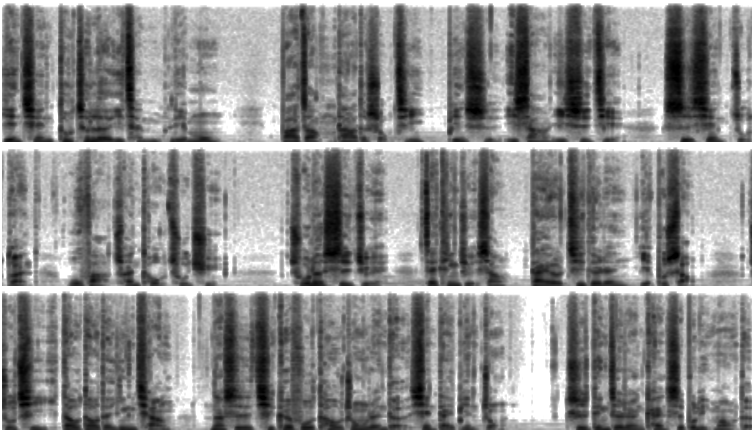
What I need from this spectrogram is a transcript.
眼前都遮了一层帘幕，巴掌大的手机便是一沙一世界，视线阻断，无法穿透出去。除了视觉，在听觉上戴耳机的人也不少，筑起一道道的音墙，那是契科夫套中人的现代变种。只盯着人看是不礼貌的，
